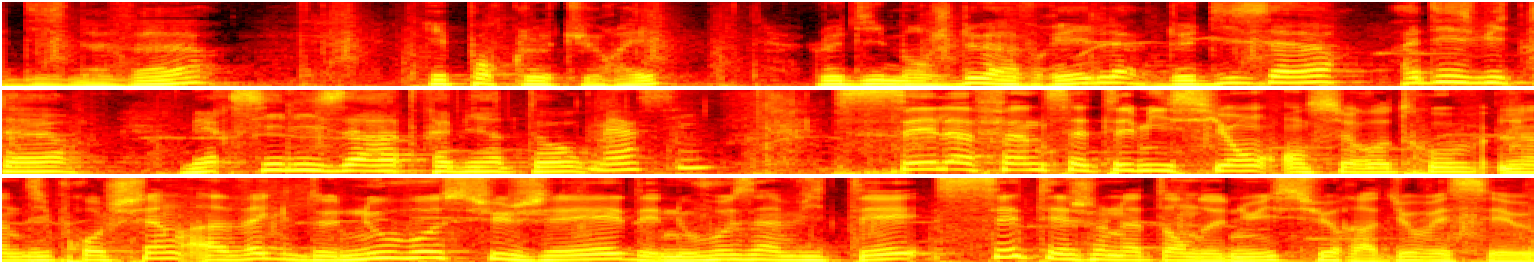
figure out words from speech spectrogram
et 19h et pour clôturer le dimanche 2 avril de 10h à 18h. Merci Lisa, à très bientôt. Merci. C'est la fin de cette émission. On se retrouve lundi prochain avec de nouveaux sujets, des nouveaux invités. C'était Jonathan de Nuit sur Radio VCE.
